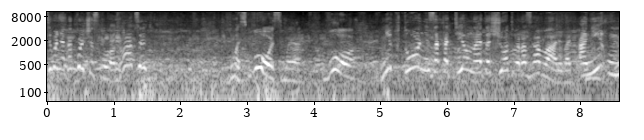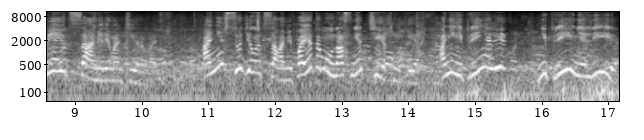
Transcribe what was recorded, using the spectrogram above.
Сегодня какое число? 20 Восьмое. Во. Никто не захотел на этот счет разговаривать. Они умеют сами ремонтировать. Они все делают сами, поэтому у нас нет техники. Они не приняли, не приняли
